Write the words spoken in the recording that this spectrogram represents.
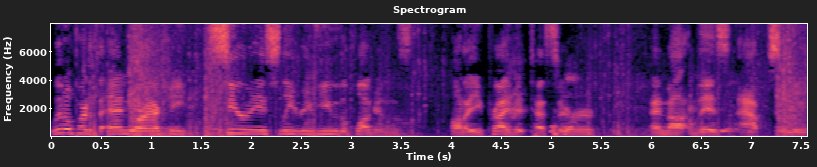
little part at the end where I actually seriously review the plugins on a private test server, and not this absolute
